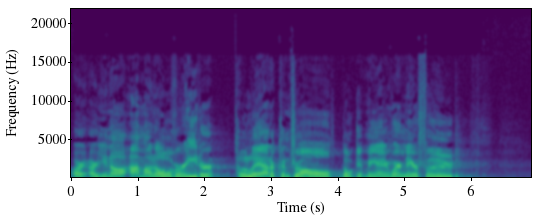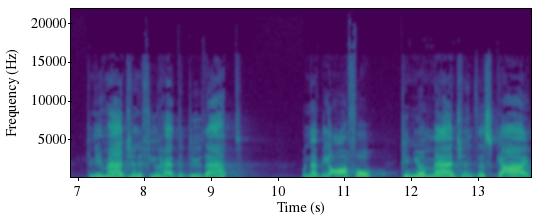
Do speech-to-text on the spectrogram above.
Or, or, you know, I'm an overeater, totally out of control. Don't get me anywhere near food. Can you imagine if you had to do that? Wouldn't that be awful? Can you imagine this guy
